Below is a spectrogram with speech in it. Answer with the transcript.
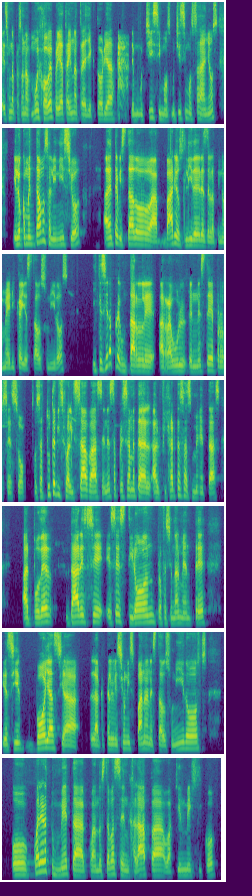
es una persona muy joven, pero ya trae una trayectoria de muchísimos, muchísimos años. Y lo comentamos al inicio, ha entrevistado a varios líderes de Latinoamérica y Estados Unidos. Y quisiera preguntarle a Raúl en este proceso, o sea, tú te visualizabas en esa precisamente al, al fijarte esas metas, al poder dar ese, ese estirón profesionalmente y decir, voy hacia la televisión hispana en Estados Unidos? ¿O cuál era tu meta cuando estabas en Jalapa o aquí en México?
